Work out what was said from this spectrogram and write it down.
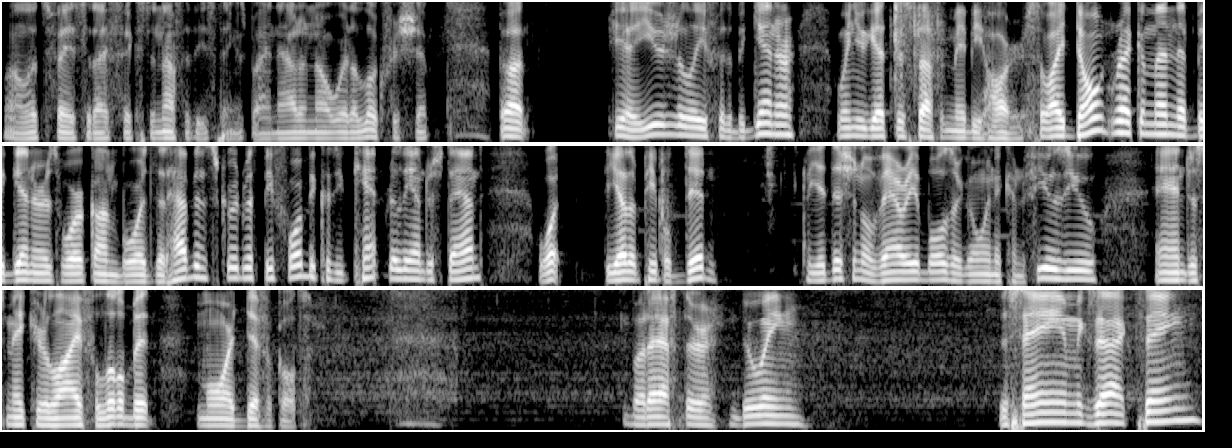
well, let's face it, I fixed enough of these things by now to know where to look for shit. But yeah, usually for the beginner, when you get this stuff, it may be harder. So I don't recommend that beginners work on boards that have been screwed with before because you can't really understand what the other people did. The additional variables are going to confuse you and just make your life a little bit more difficult. But after doing the same exact thing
